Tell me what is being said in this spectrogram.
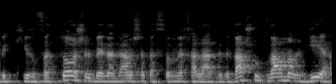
בקרבתו של בן אדם שאתה סומך עליו, זה דבר שהוא כבר מרגיע.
